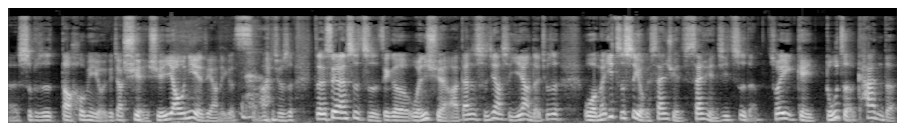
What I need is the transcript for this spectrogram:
呃，是不是到后面有一个叫“选学妖孽”这样的一个词啊？就是这虽然是指这个文选啊，但是实际上是一样的，就是我们一直是有个筛选筛选机制的，所以给读者看的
